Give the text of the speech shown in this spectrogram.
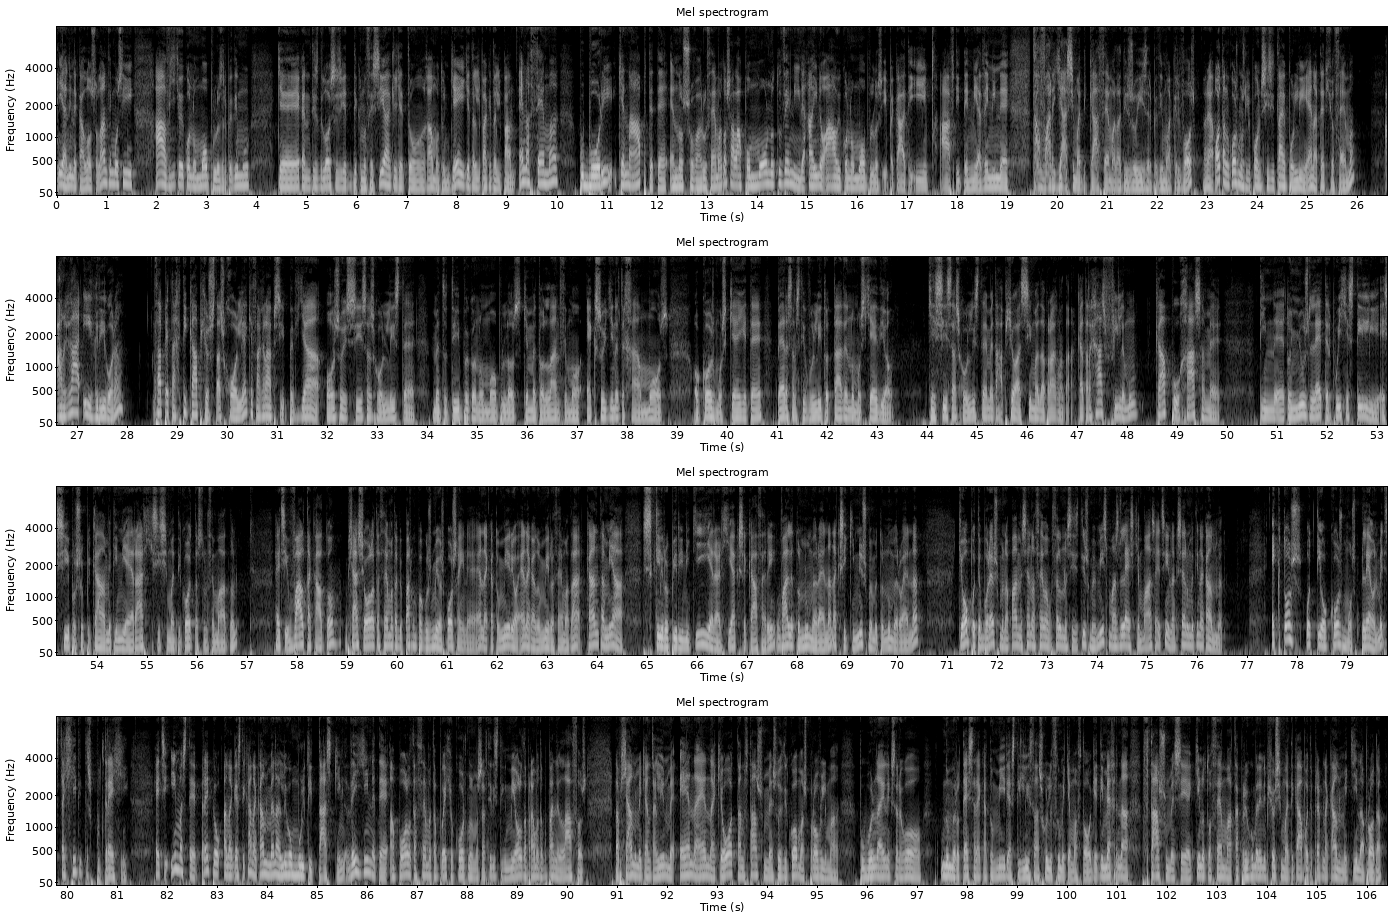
Ή αν είναι καλός ο λάνθιμος ή α, βγήκε ο Οικονομόπουλος ρε παιδί μου και έκανε τις δηλώσεις για την τεκνοθεσία και για τον γάμο των γκέι κτλ. Ένα θέμα που μπορεί και να άπτεται ενός σοβαρού θέματος αλλά από μόνο του δεν είναι α, είναι α, ο Οικονομόπουλος είπε κάτι ή α, αυτή η ταινία δεν είναι τα βαριά σημαντικά θέματα της ζωής ρε παιδί μου ακριβώς Ωραία. όταν ο κόσμος λοιπόν συζητάει πολύ ένα τέτοιο θέμα αργά ή γρήγορα θα πεταχτεί κάποιος στα σχόλια και θα γράψει «Παιδιά, όσο εσείς ασχολείστε με το τύπο Οικονομόπουλος και με το λάνθιμο, έξω γίνεται χαμός. Ο κόσμος καίγεται, πέρασαν στη Βουλή το τάδε νομοσχέδιο και εσείς ασχολείστε με τα πιο ασήμαντα πράγματα». Καταρχάς, φίλε μου, κάπου χάσαμε την, ε, το newsletter που είχε στείλει εσύ προσωπικά με την ιεράρχηση σημαντικότητας των θεμάτων έτσι, βάλτα κάτω, πιάσει όλα τα θέματα που υπάρχουν παγκοσμίως. Πόσα είναι, ένα εκατομμύριο, ένα εκατομμύριο θέματα. Κάντε μια σκληροπυρηνική ιεραρχία ξεκάθαρη. Βάλε το νούμερο ένα, να ξεκινήσουμε με το νούμερο ένα. Και όποτε μπορέσουμε να πάμε σε ένα θέμα που θέλουμε να συζητήσουμε εμείς, μας λες και εμά, έτσι, να ξέρουμε τι να κάνουμε. Εκτός ότι ο κόσμος πλέον με τις ταχύτητες που τρέχει έτσι, είμαστε, πρέπει αναγκαστικά να κάνουμε ένα λίγο multitasking. Δεν γίνεται από όλα τα θέματα που έχει ο κόσμος μας αυτή τη στιγμή, όλα τα πράγματα που πάνε λάθος, να πιάνουμε και να τα λύνουμε ένα-ένα και όταν φτάσουμε στο δικό μας πρόβλημα, που μπορεί να είναι, ξέρω εγώ, νούμερο 4 εκατομμύρια στη λίστα θα ασχοληθούμε και με αυτό γιατί μέχρι να φτάσουμε σε εκείνο το θέμα τα προηγούμενα είναι πιο σημαντικά από ό,τι πρέπει να κάνουμε εκείνα πρώτα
